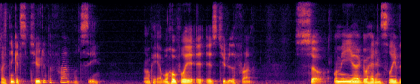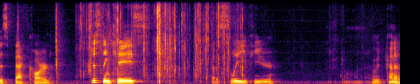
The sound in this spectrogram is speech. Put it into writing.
So I think it's two to the front. Let's see. Okay, yeah, well, hopefully it is two to the front. So let me uh, go ahead and sleeve this back card just in case. Got a sleeve here. Ooh, it kind of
